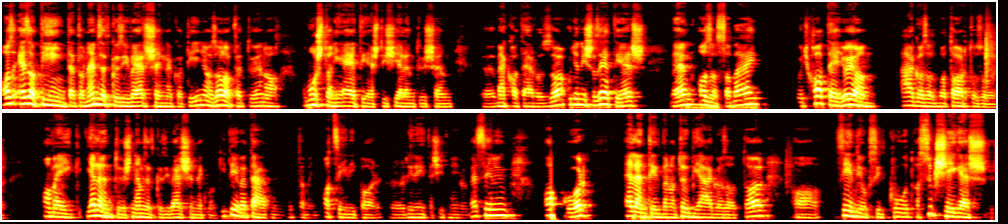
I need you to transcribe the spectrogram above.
az, ez a tény, tehát a nemzetközi versenynek a ténye, az alapvetően a, a mostani ETS-t is jelentősen meghatározza, ugyanis az ETS ben az a szabály, hogy ha te egy olyan ágazatba tartozol, amelyik jelentős nemzetközi versenynek van kitéve, tehát mondjuk tudom én, acélipar létesítményről beszélünk, akkor ellentétben a többi ágazattal a széndiokszid kvót, a szükséges,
